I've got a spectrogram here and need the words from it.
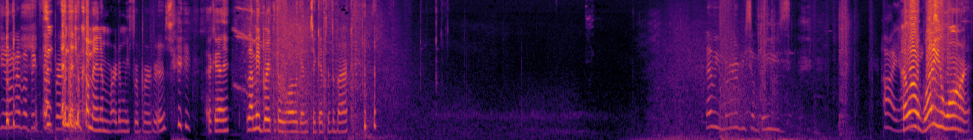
you don't have a big fat and, burger. and then you come in and murder me for burgers. Okay. Let me break the wall again to get to the back. Let me murder me some bees. Hi. Hello, what do you want?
